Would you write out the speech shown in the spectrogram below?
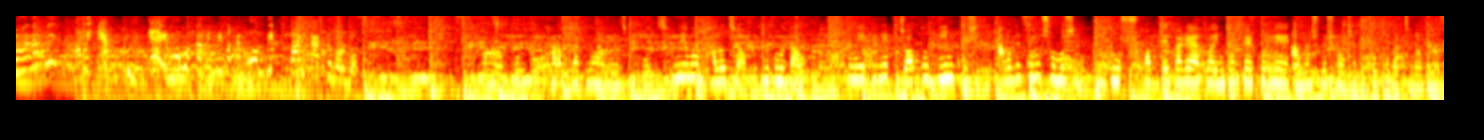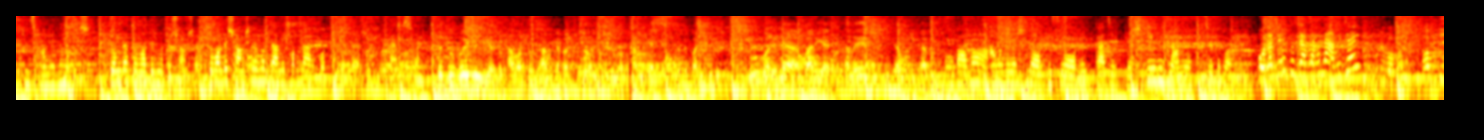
আমি এক্ষুনি এই মুহূর্তে আমি মিমাকে ফোন দিয়ে বাড়িতে আসতে বলব। বলতে খারাপ লাগলেও আমি আজকে বলছি তুমি আমার ভালো চাও এখানে কোনো ডাউট নাই। তুমি এখানে যত দিন খুশি থাকো আমাদের কোনো সমস্যা নেই। কিন্তু সব ব্যাপারে এত ইন্টারফেয়ার করলে আমরা আসলে সংসারটা করতে পারছি না আমাদের মাঝখানে ঝামেলা হচ্ছে। তোমরা তোমাদের মতো সংসার তোমাদের সংসারের মধ্যে আমি কখনো আর করতে যেতে আসব আই এম সরি সে তো হয়েই গেল। আমার তো ধান কাটার সময় হয়েছিল বাবা। আমি কালকে বাড়ি ফিরে গেছি বউ বাড়ি না বাড়ি আসে তাহলে পিঠাপুটি খাবি। বাবা আমাদের আসলে অফিসে অনেক কাজের প্রেস কেউই গ্রামে এখন যেতে পারবে না। ওরা যেহেতু যাবে তাহলে আমি যাই। বাবা আপনি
